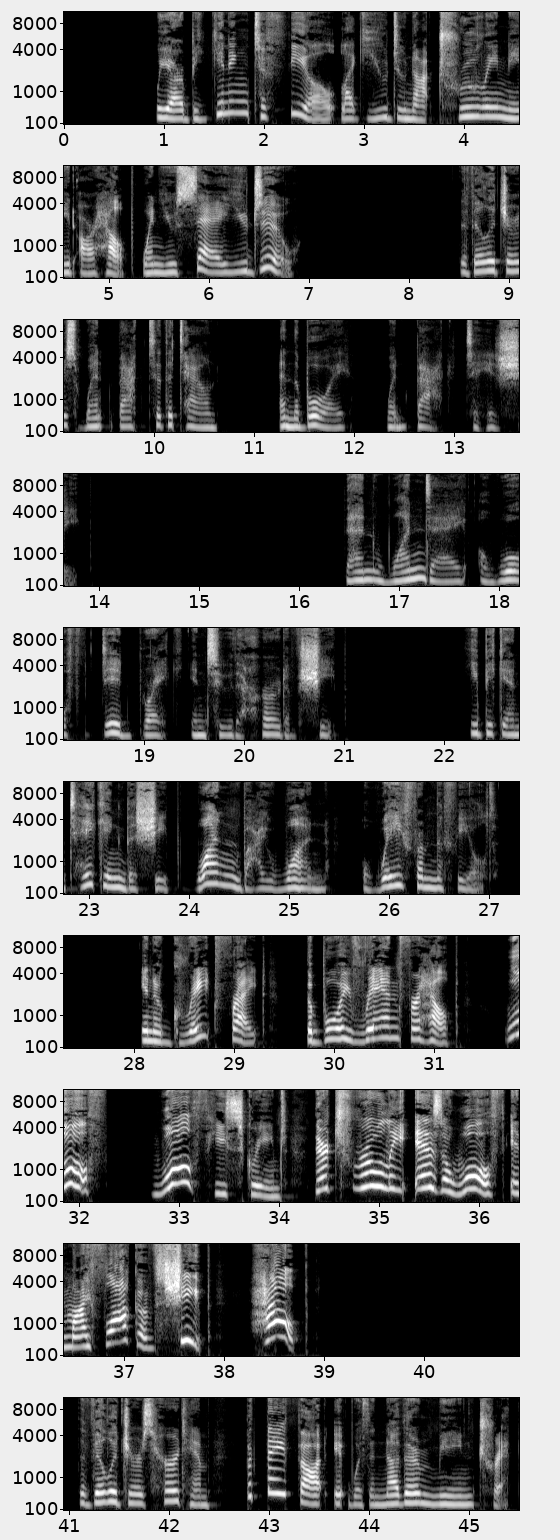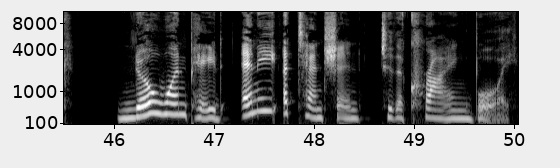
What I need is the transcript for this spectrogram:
We are beginning to feel like you do not truly need our help when you say you do. The villagers went back to the town, and the boy went back to his sheep. Then one day a wolf did break into the herd of sheep. He began taking the sheep one by one away from the field. In a great fright, the boy ran for help. Wolf! Wolf! he screamed. There truly is a wolf in my flock of sheep. Help! The villagers heard him, but they thought it was another mean trick no one paid any attention to the crying boy.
